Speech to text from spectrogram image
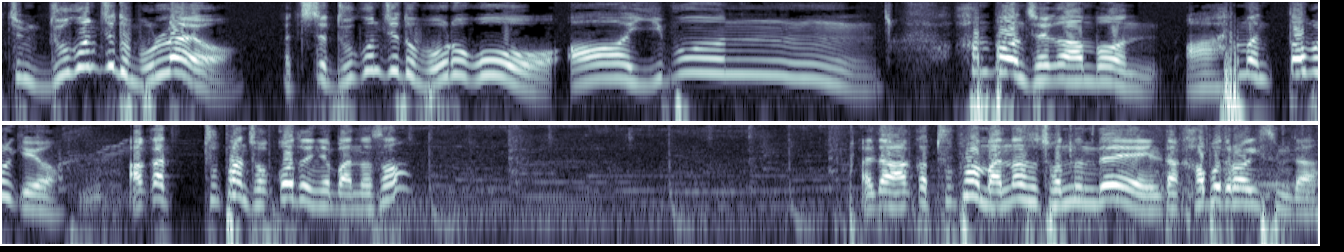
지금 누군지도 몰라요. 아, 진짜 누군지도 모르고, 아, 이분, 한번 제가 한번, 아, 한번 떠볼게요. 아까 두 판 졌거든요, 만나서? 아, 일단 아까 두 판 만나서 졌는데, 일단 가보도록 하겠습니다.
